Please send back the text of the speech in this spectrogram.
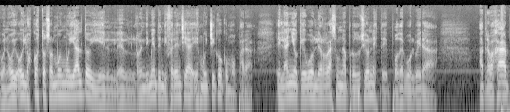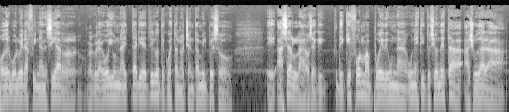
bueno, hoy, hoy los costos son muy muy altos y el, rendimiento en diferencia es muy chico como para el año que vos le erras una producción, este, poder volver a, a trabajar, poder volver a financiar. Hoy una hectárea de trigo te cuestan 80 mil pesos eh, hacerla. O sea, que, ¿de qué forma puede una, una institución de esta ayudar a,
